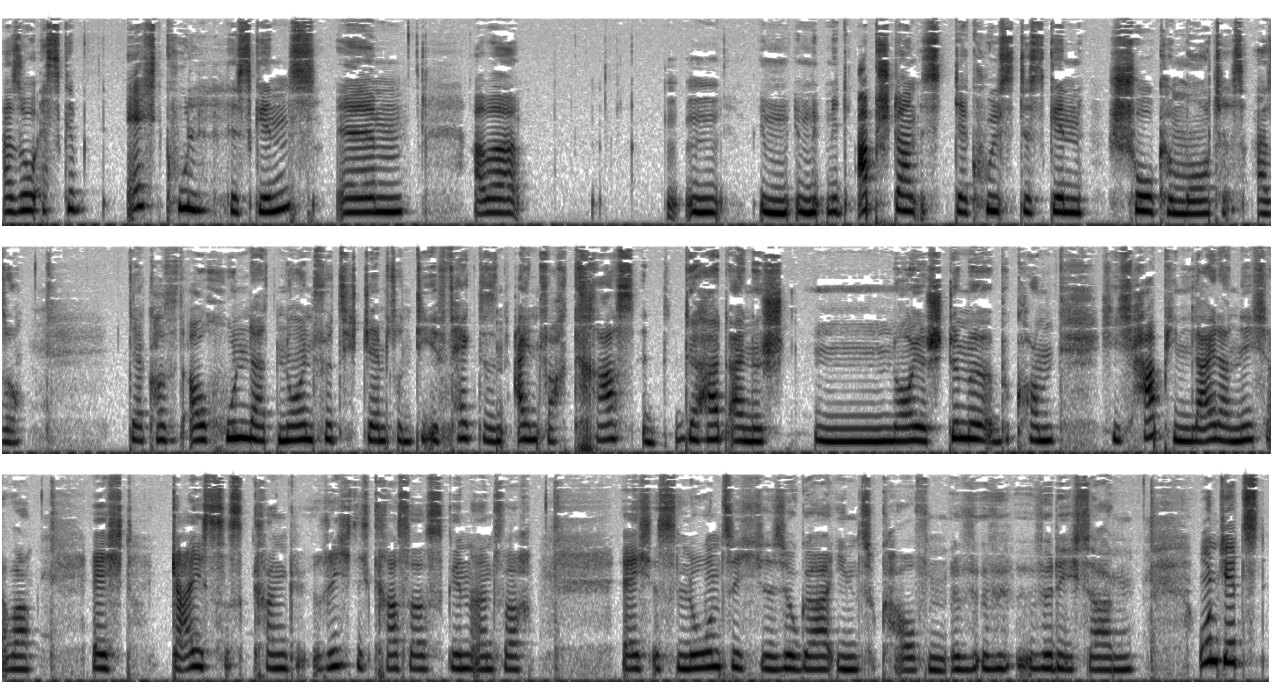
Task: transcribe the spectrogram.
Also, es gibt echt coole Skins. Ähm, aber mit Abstand ist der coolste Skin Schurke Mortis. Also, der kostet auch 149 Gems und die Effekte sind einfach krass. Der hat eine neue Stimme bekommen. Ich hab ihn leider nicht, aber echt geisteskrank, richtig krasser Skin einfach echt, es lohnt sich sogar, ihn zu kaufen, würde ich sagen. Und jetzt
